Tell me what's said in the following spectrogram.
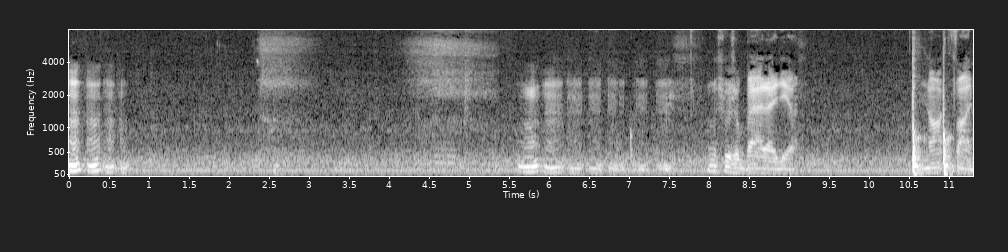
Mm-mm-mm-mm. Mm-mm-mm-mm-mm-mm. This was a bad idea. Not fun.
